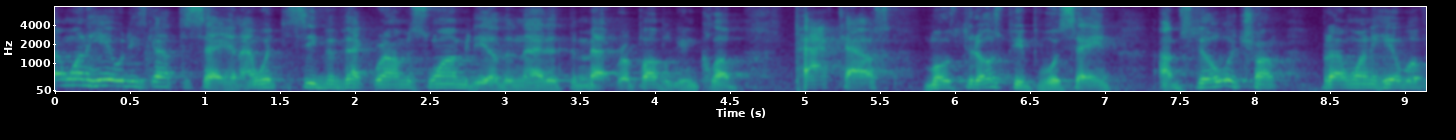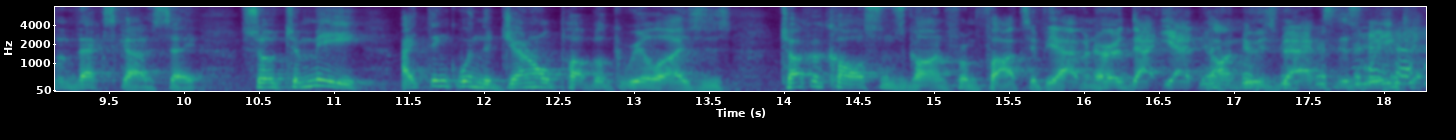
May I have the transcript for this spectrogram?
I want to hear what he's got to say. And I went to see Vivek Ramaswamy the other night at the Met Republican Club. Packed house. Most of those people were saying, I'm still with Trump, but I want to hear what Vivek's got to say. So to me, I think when the general public realizes Tucker Carlson's gone from Fox, if you haven't heard that yet on Newsmax this week,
